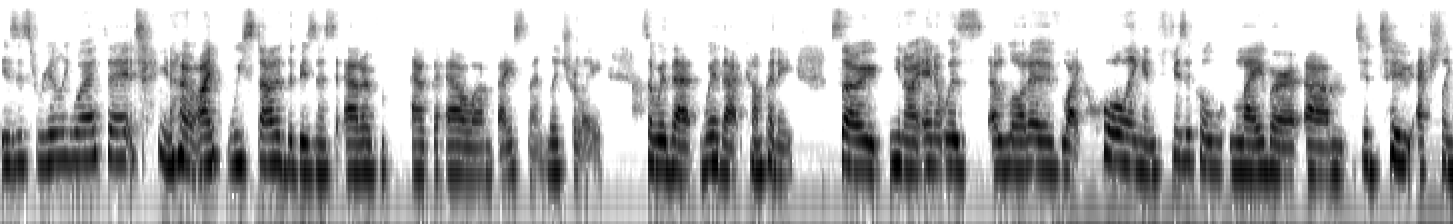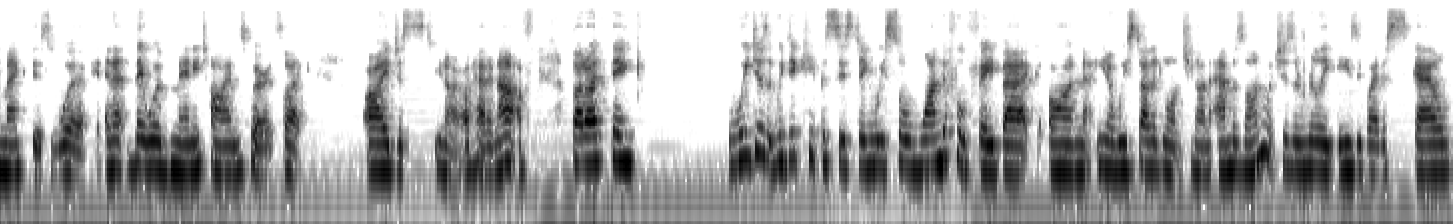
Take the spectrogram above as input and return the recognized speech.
is this really worth it? You know, I we started the business out of our, our um, basement, literally. So we're that we're that company. So you know, and it was a lot of like hauling and physical labor um, to to actually make this work. And it, there were many times where it's like, I just you know I've had enough. But I think we just we did keep persisting we saw wonderful feedback on you know we started launching on amazon which is a really easy way to scale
